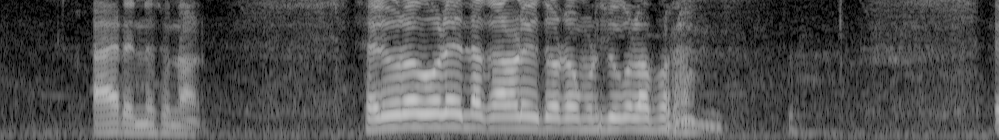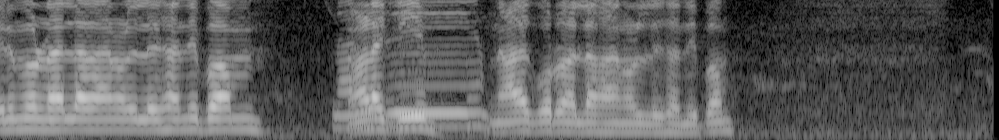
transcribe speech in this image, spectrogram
யார் என்ன சொன்னாலும். சரி உறவுகளை இந்த காணொலியை தொடர முடிச்சு கொள்ள போகிறோம் இனிமேல் நல்ல காணொலியில் சந்திப்போம். நாளைக்கு நாளைக்கு ஒரு நல்ல காணொலியில் சந்திப்போம்.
